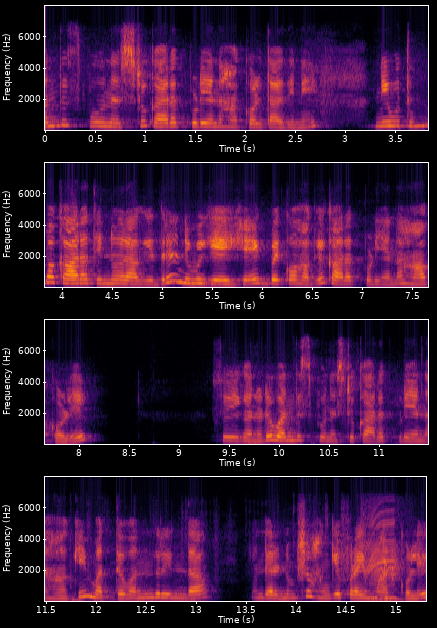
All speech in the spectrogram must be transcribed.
ಒಂದು ಸ್ಪೂನಷ್ಟು ಖಾರದ ಪುಡಿಯನ್ನು ಹಾಕ್ಕೊಳ್ತಾ ಇದ್ದೀನಿ. ನೀವು ತುಂಬ ಖಾರ ತಿನ್ನೋರಾಗಿದ್ದರೆ ನಿಮಗೆ ಹೇಗೆ ಬೇಕೋ ಹಾಗೆ ಖಾರದ ಪುಡಿಯನ್ನು ಹಾಕ್ಕೊಳ್ಳಿ ಸೊ ಈಗ ನೋಡಿ, ಒಂದು ಸ್ಪೂನಷ್ಟು ಖಾರದ ಪುಡಿಯನ್ನು ಹಾಕಿ, ಮತ್ತೆ ಒಂದರಿಂದ ಒಂದೆರಡು ನಿಮಿಷ ಹಾಗೆ ಫ್ರೈ ಮಾಡ್ಕೊಳ್ಳಿ.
